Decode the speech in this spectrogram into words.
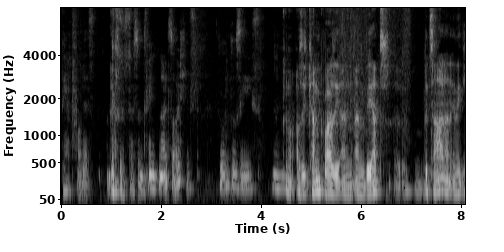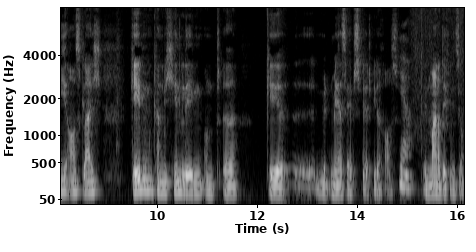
Wertvolles. Und das ist das Empfinden als solches. So, so sehe ich es. Mhm. Genau. Also ich kann quasi einen, einen Wert äh, bezahlen, einen Energieausgleich geben, kann mich hinlegen und äh, gehe äh, mit mehr Selbstwert wieder raus. Ja. In meiner Definition.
